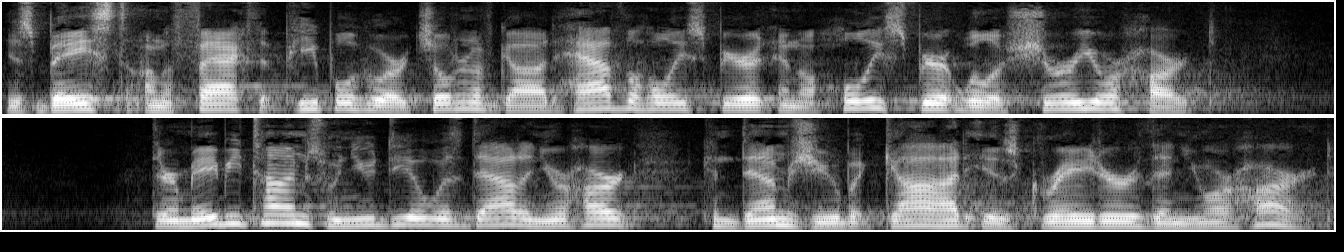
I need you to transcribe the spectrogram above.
is based on the fact that people who are children of God have the Holy Spirit, and the Holy Spirit will assure your heart there may be times when you deal with doubt and your heart condemns you, but God is greater than your heart.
